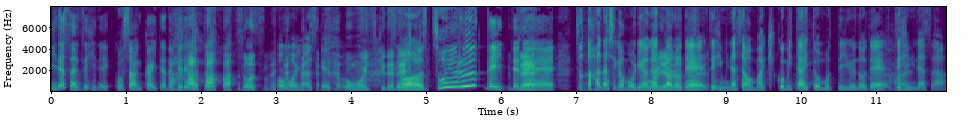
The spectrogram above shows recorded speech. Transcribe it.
皆さんぜひねご参加いただければと そうですね。思いますけど。思いつきでね。そうそうやるって言ってね、ね、ちょっと話が盛り上がったのでぜひ皆さんを巻き込みたいと思っているので、はい、ぜひ皆さ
